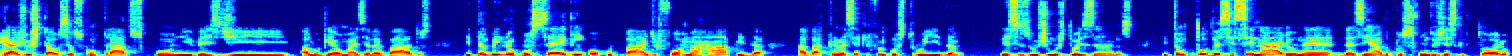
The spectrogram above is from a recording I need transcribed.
reajustar os seus contratos com níveis de aluguel mais elevados e também não conseguem ocupar de forma rápida a vacância que foi construída nesses últimos dois anos. Então, todo esse cenário né, desenhado para os fundos de escritório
